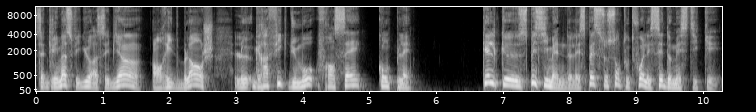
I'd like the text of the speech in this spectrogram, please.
Cette grimace figure assez bien, en ride blanche, le graphique du mot français complet. Quelques spécimens de l'espèce se sont toutefois laissés domestiquer.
